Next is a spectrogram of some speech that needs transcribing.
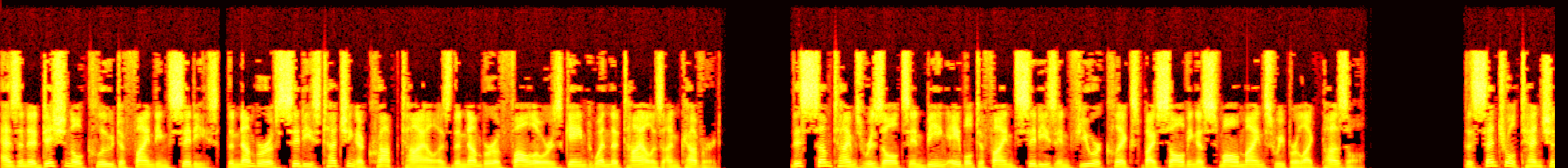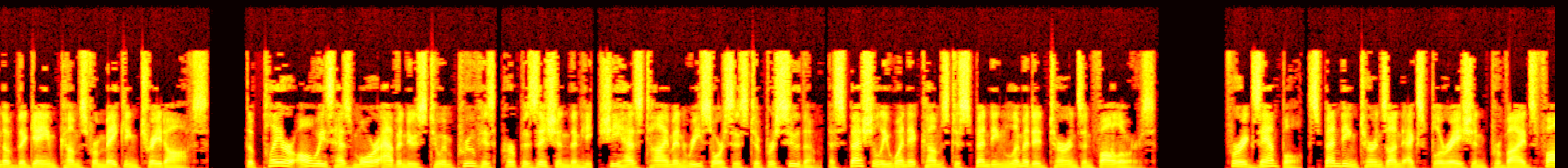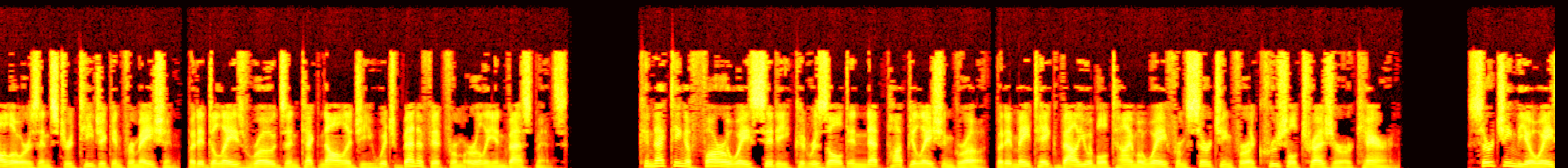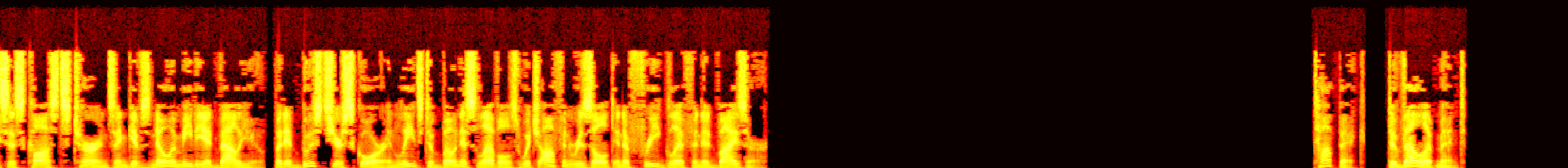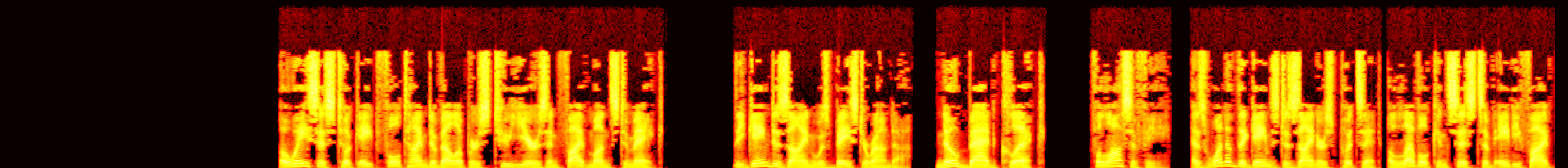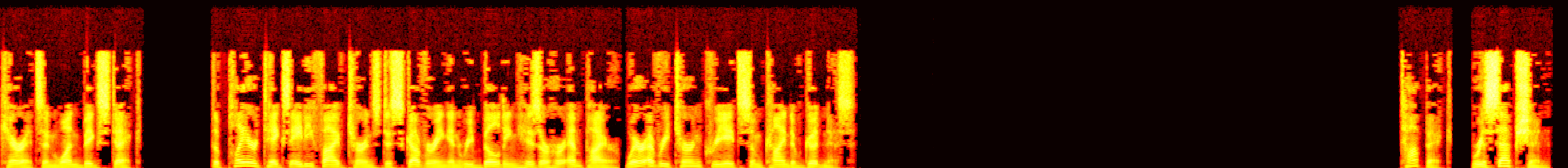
As an additional clue to finding cities, the number of cities touching a crop tile is the number of followers gained when the tile is uncovered. This sometimes results in being able to find cities in fewer clicks by solving a small minesweeper-like puzzle. The central tension of the game comes from making trade-offs. The player always has more avenues to improve his, her position than he, she has time and resources to pursue them, especially when it comes to spending limited turns and followers. For example, spending turns on exploration provides followers and strategic information, but it delays roads and technology which benefit from early investments. Connecting a far-away city could result in net population growth, but it may take valuable time away from searching for a crucial treasure or cairn. Searching the oasis costs turns and gives no immediate value, but it boosts your score and leads to bonus levels which often result in a free glyph and advisor. Development Oasis took eight full-time developers two years and five months to make. The game design was based around a no bad click philosophy. As one of the game's designers puts it, a level consists of 85 carrots and one big stick. The player takes 85 turns discovering and rebuilding his or her empire, where every turn creates some kind of goodness. Reception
